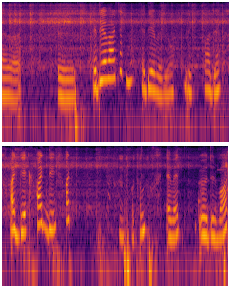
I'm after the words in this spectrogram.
Evet. Ee, Hediye verecek mi? Hediye veriyor. Bir dakika hadi. Hadi hadi hadi. Hadi bakalım. Evet ödül var.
